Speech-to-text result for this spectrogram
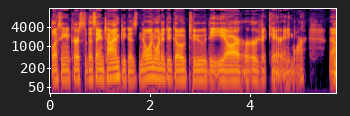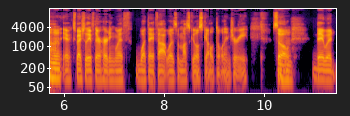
blessing and curse at the same time because no one wanted to go to the ER or urgent care anymore uh, mm-hmm. especially if they're hurting with what they thought was a musculoskeletal injury. So mm-hmm. They would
